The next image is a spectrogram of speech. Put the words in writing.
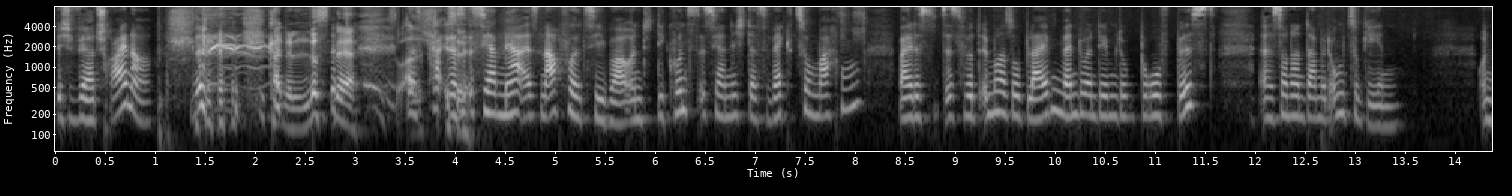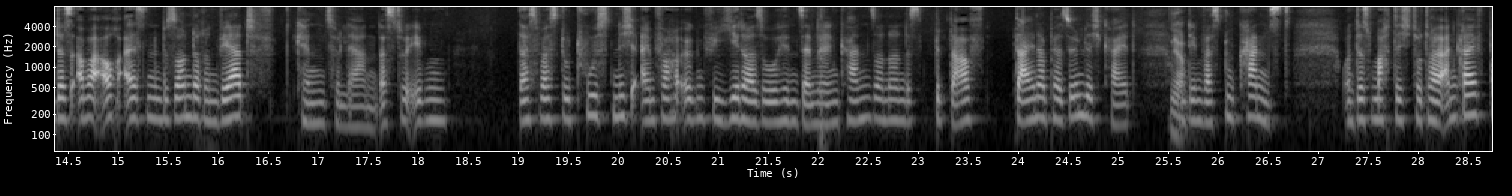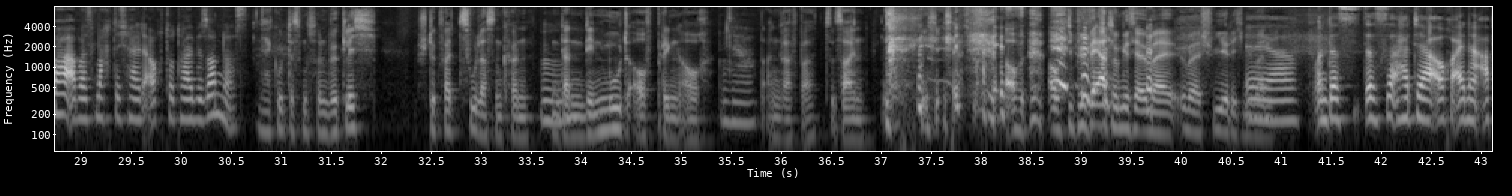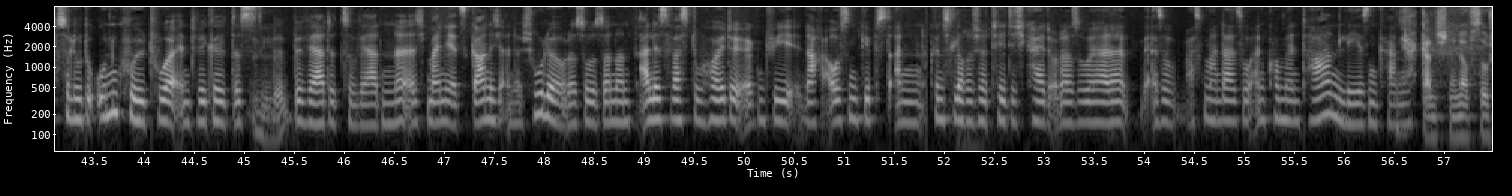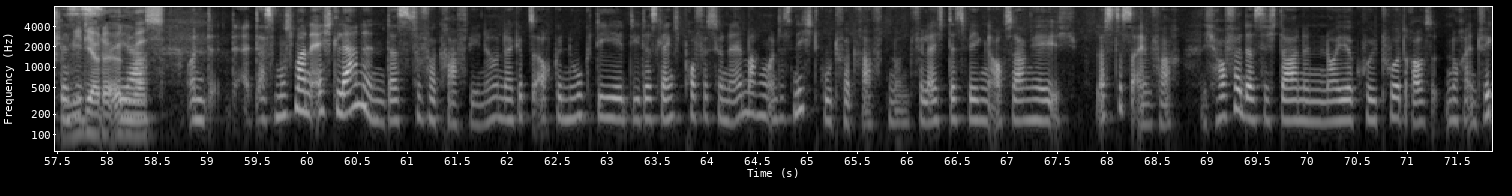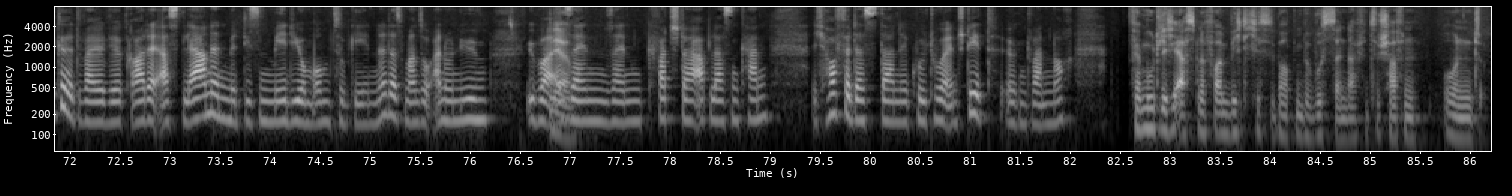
ich werde Schreiner. Keine Lust mehr. So das, kann, das ist ja mehr als nachvollziehbar. Und die Kunst ist ja nicht, das wegzumachen, weil das, das wird immer so bleiben, wenn du in dem Beruf bist, äh, sondern damit umzugehen. Und das aber auch als einen besonderen Wert kennenzulernen, dass du eben das, was du tust, nicht einfach irgendwie jeder so hinsemmeln kann, sondern das bedarf deiner Persönlichkeit ja. und dem, was du kannst. Und das macht dich total angreifbar, aber es macht dich halt auch total besonders. Ja gut, das muss man wirklich ein Stück weit zulassen können mhm. und dann den Mut aufbringen, auch ja. angreifbar zu sein. auch, auch, die Bewertung ist ja immer, immer schwierig. Wie man ja, und das, das hat ja auch eine absolute Unkultur entwickelt, das mhm. bewertet zu werden. Ne? Ich meine jetzt gar nicht an der Schule oder so, sondern alles, was du heute irgendwie nach außen gibst an künstlerischer Tätigkeit oder so, ja, also was man da so an Kommentaren lesen kann. Ja, ganz schnell auf Social das Media ist, oder irgendwas. Ja, und das muss man echt lernen, das zu verkraften. Ne? Und da gibt es auch genug, die, die das längst professionell machen und es nicht gut verkraften und vielleicht deswegen auch sagen, hey, ich lasse das einfach. Ich hoffe, dass sich da eine neue Kultur draus noch entwickelt, weil wir gerade erst lernen, mit diesem Medium umzugehen, ne? dass man so anonym überall ja. seinen, seinen Quatsch da ablassen kann. Ich hoffe, dass da eine Kultur entsteht irgendwann noch. Vermutlich erstmal vor allem wichtig ist, überhaupt ein Bewusstsein dafür zu schaffen. Und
